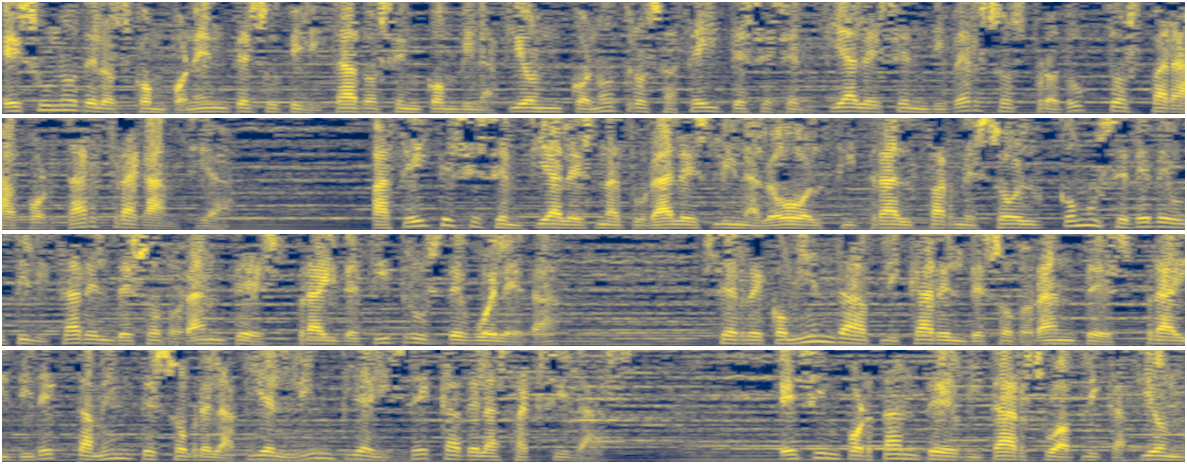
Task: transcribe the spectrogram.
Es uno de los componentes utilizados en combinación con otros aceites esenciales en diversos productos para aportar fragancia. Aceites esenciales naturales linalool citral farnesol ¿Cómo se debe utilizar el desodorante spray de citrus de Hueleda? Se recomienda aplicar el desodorante spray directamente sobre la piel limpia y seca de las axilas. Es importante evitar su aplicación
